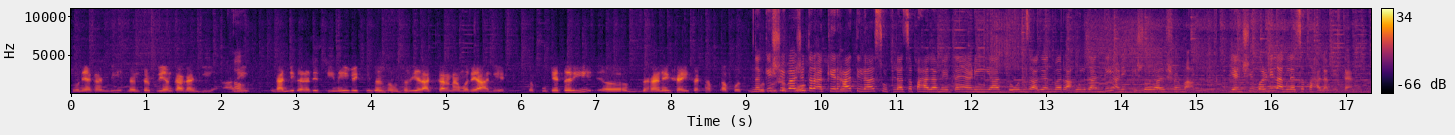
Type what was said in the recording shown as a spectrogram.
सोनिया गांधी नंतर प्रियंका गांधी आणि गांधी घरातील तीनही व्यक्ती जर. संसदीय राजकारणामध्ये आले तर कुठेतरी घराणेशाहीचा ठपका नक्कीच शकतो. शिवाजी तर अखेर हा तिढा सुटल्याचं पाहायला मिळत आहे आणि या दोन जागांवर राहुल गांधी आणि किशोरलाल शर्मा यांची वर्णी लागल्याचं पाहायला मिळत आहे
